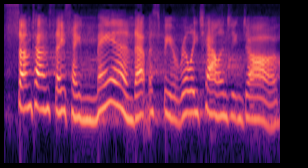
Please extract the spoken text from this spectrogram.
Sometimes they say, Man, that must be a really challenging job.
